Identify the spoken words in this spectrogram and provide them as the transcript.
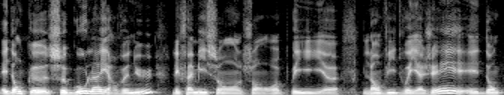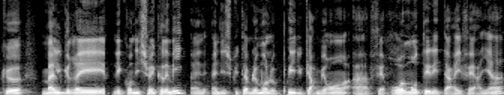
Et donc euh, ce goût-là est revenu, les familles sont, sont repris l'envie de voyager, et donc malgré les conditions économiques, indiscutablement le prix du carburant a fait remonter les tarifs aériens.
